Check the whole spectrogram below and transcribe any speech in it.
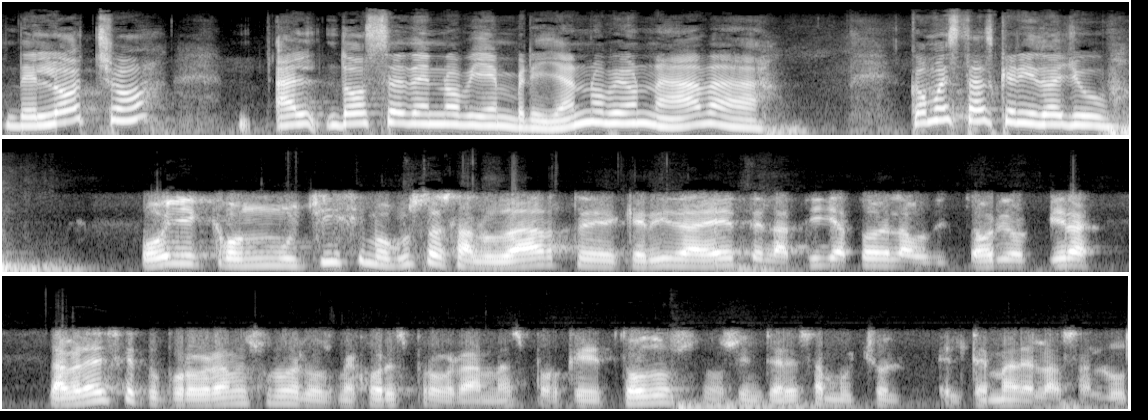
Del 8 al 12 de noviembre. Ya no veo nada. ¿Cómo estás, querido Ayub? Oye, con muchísimo gusto saludarte, querida Ethel, a ti y a todo el auditorio. Mira, la verdad es que tu programa es uno de los mejores programas porque todos nos interesa mucho el, tema de la salud.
